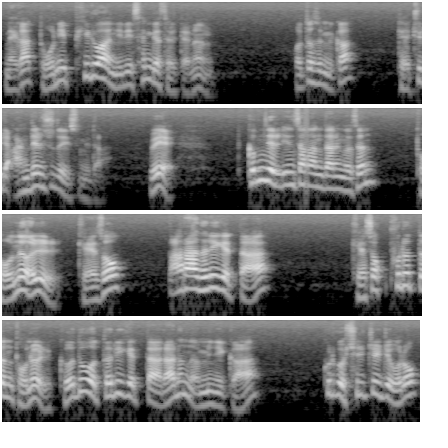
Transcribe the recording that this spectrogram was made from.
내가 돈이 필요한 일이 생겼을 때는 어떻습니까? 대출이 안 될 수도 있습니다. 왜? 금리를 인상한다는 것은 돈을 계속 빨아들이겠다. 계속 풀었던 돈을 거두어 드리겠다라는 의미니까 그리고 실질적으로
